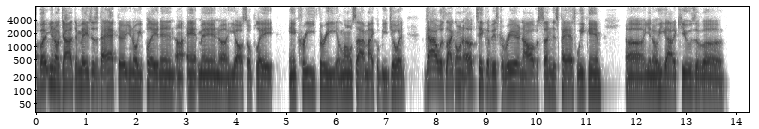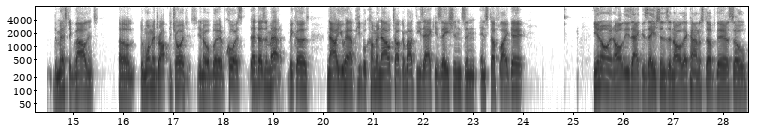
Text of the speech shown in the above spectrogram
but you know, Jonathan Majors, the actor, you know, he played in uh, Ant Man. Uh, he also played in Creed Three alongside Michael B. Jordan. Guy was like on the uptick of his career, and all of a sudden, this past weekend, uh, you know, he got accused of uh, domestic violence uh, the woman dropped the charges, you know. But of course, that doesn't matter because now you have people coming out talking about these accusations and and stuff like that, you know, and all these accusations and all that kind of stuff there. So,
